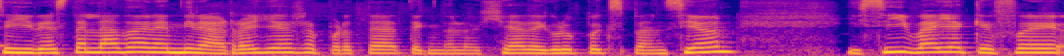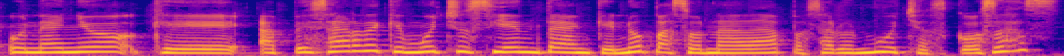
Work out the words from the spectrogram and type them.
Sí, de este lado Erendira Reyes, reportera de tecnología de Grupo Expansión. Y sí, vaya que fue un año que a pesar de que muchos sientan que no pasó nada, pasaron muchas cosas.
